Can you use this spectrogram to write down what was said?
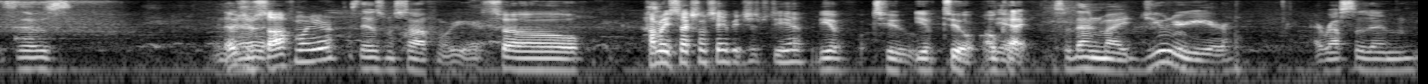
So that was. That was your uh, sophomore year. So that was my sophomore year. So, how many sectional championships do you have? Do you have Two. You have two. Okay. Yeah. So then my junior year, I wrestled him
